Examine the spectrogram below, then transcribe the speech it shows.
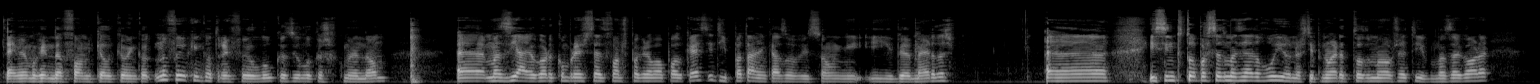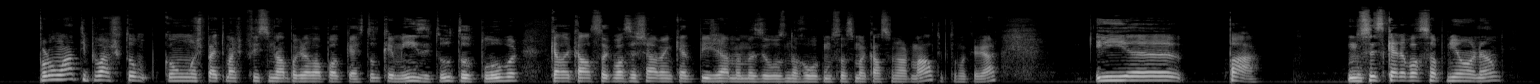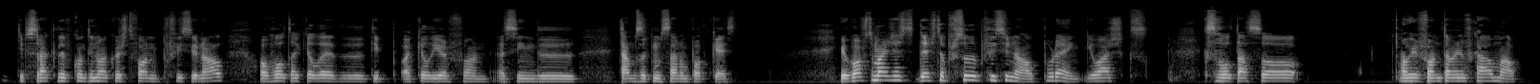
é mesmo o grande fone aquele que eu encontrei. Não foi eu que encontrei, foi o Lucas e o Lucas recomendou-me. Uh, mas yeah, eu agora comprei estes headphones para gravar o podcast e tipo, para estar em casa ouvir som e, e ver merdas. Uh, e sinto que estou a parecer demasiado ruínas, tipo, não era todo o meu objetivo, mas agora por um lado, tipo, eu acho que estou com um aspecto mais profissional para gravar o podcast. Tudo camisa e tudo, todo pullover. Aquela calça que vocês sabem que é de pijama, mas eu uso na rua como se fosse uma calça normal. Tipo, estou-me a cagar. E, uh, pá, não sei se quer a vossa opinião ou não. Tipo, será que devo continuar com este fone profissional? Ou volta aquele é de, tipo, aquele earphone, assim de... Estamos a começar um podcast. Eu gosto mais deste, desta postura profissional. Porém, eu acho que se, que se voltar só ao earphone também não ficava mal.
